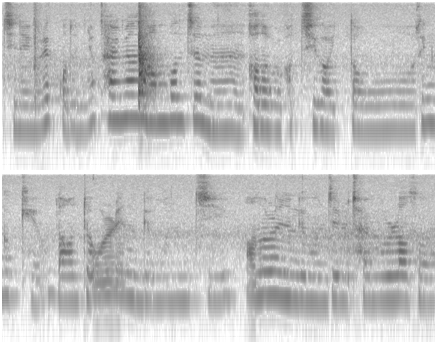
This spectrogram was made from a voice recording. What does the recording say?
진행을 했거든요. 살면서 한 번쯤은 받아볼 가치가 있다고 생각해요. 나한테 어울리는 게 뭔지 안 어울리는 게 뭔지를 잘 몰라서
